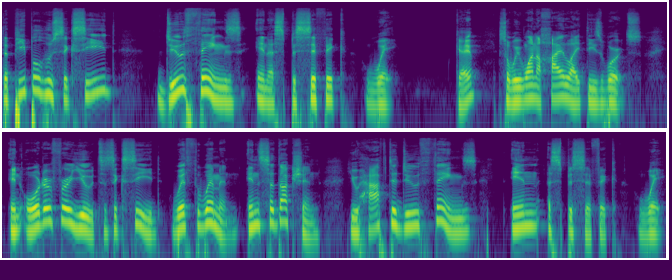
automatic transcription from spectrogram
The people who succeed do things in a specific way. Okay? So we want to highlight these words. In order for you to succeed with women in seduction, you have to do things in a specific way.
